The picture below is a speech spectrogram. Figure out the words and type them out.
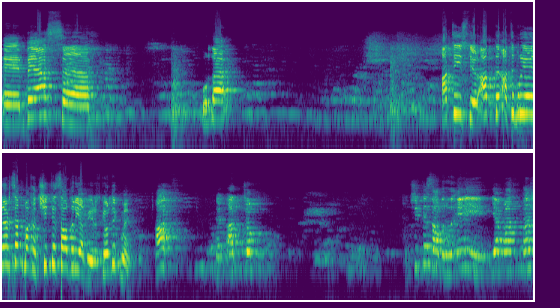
e, beyaz e, burada atı istiyor. Atı, atı buraya oynarsak bakın çifte saldırı yapıyoruz. Gördük mü? At. Evet, at çok çifte saldırıda en iyi yapan taş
